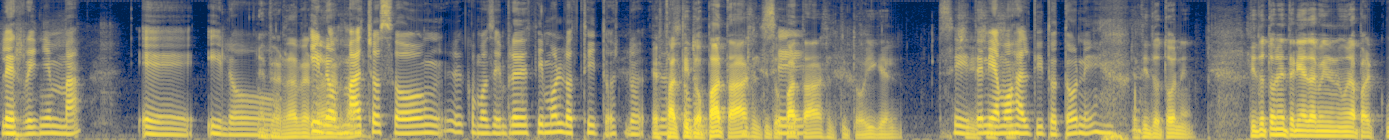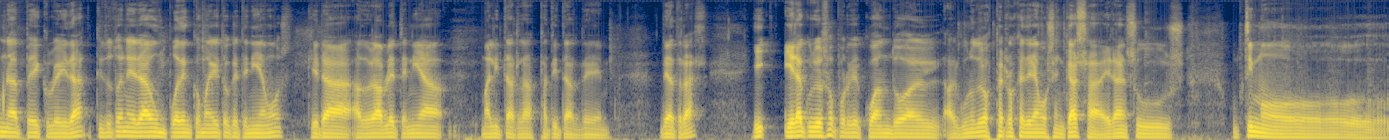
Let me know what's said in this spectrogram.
les riñen más. Eh, y los, y los machos son, eh, como siempre decimos, los titos. Está el tito patas, el tito patas, el tito eagle. Sí, teníamos al tito tone. El tito tone. Tito Tone tenía también una, una peculiaridad. Tito Tone era un podenco malito que teníamos, que era adorable, tenía malitas las patitas de, atrás. Y, era curioso porque cuando algunos de los perros que teníamos en casa eran sus últimos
